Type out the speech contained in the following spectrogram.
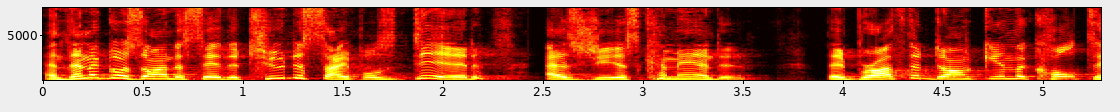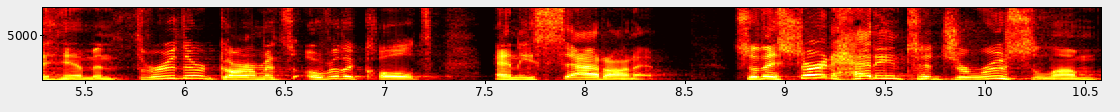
And then it goes on to say the two disciples did as Jesus commanded. They brought the donkey and the colt to him and threw their garments over the colt, and he sat on it. So they start heading to Jerusalem,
